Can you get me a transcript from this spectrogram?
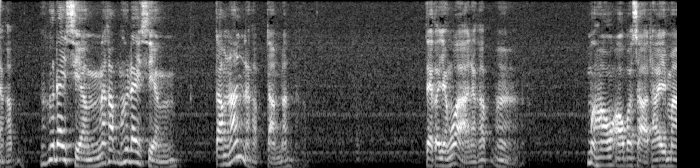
นะครับคือได้เสียงนะครับคือได้เสียงตามนั้นนะครับ ตามนั้นนะครับ แต่ก็ยังว่านะครับเมื่อเราเอาภาษาไทยมา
